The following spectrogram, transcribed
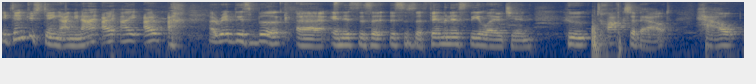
It's interesting. I mean, I I, I, I, read this book, uh, and this is a this is a feminist theologian who talks about how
